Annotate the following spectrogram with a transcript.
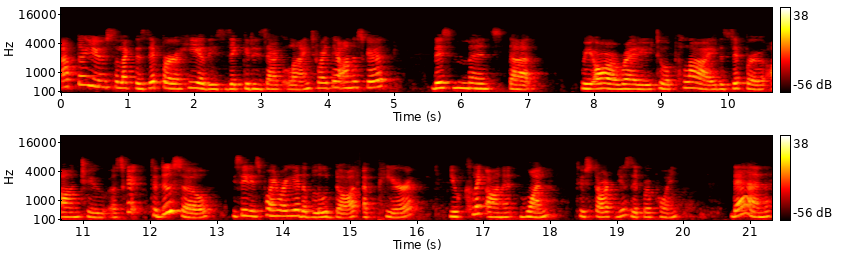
After you select the zipper here these zigzag lines right there on the skirt this means that we are ready to apply the zipper onto a skirt. To do so you see this point right here the blue dot appear. You click on it one to start your zipper point. Then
